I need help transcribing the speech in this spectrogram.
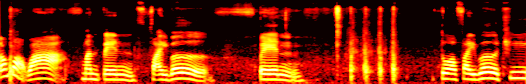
ต้องบอกว่ามันเป็นไฟเบอร์ เป็นตัวไฟเบอร์ที่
